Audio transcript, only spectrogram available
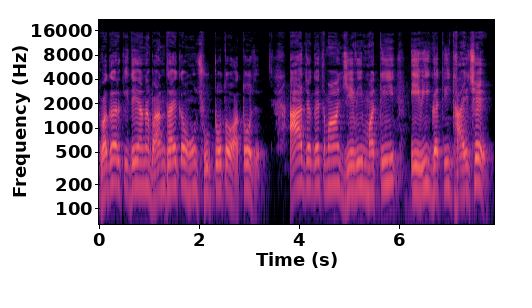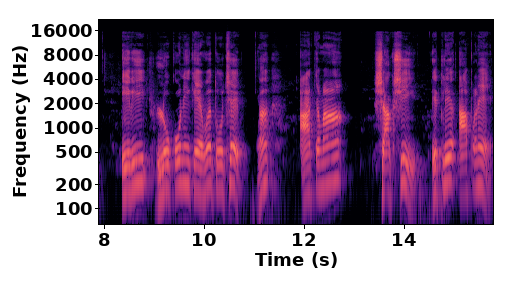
વગર કીધે અને ભાન થાય કે હું છૂટો તો હતો જ. આ જગતમાં જેવી મતિ, એવી ગતિ થાય છે. એવી લોકોની કહેવતો છે આત્મા સાક્ષી એટલે આપણે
